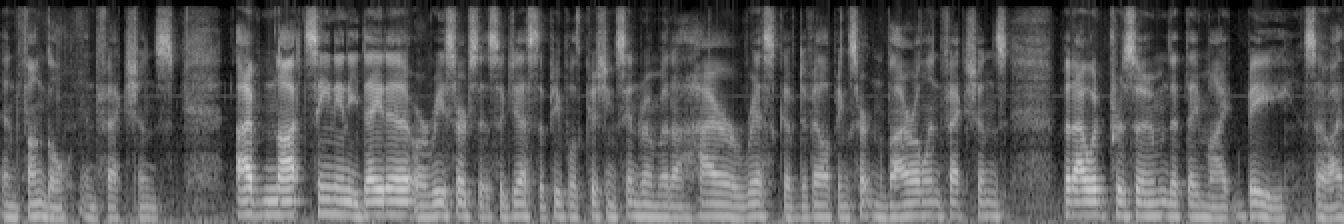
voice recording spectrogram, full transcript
and fungal infections. I've not seen any data or research that suggests that people with Cushing syndrome are at a higher risk of developing certain viral infections, but I would presume that they might be. So I,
